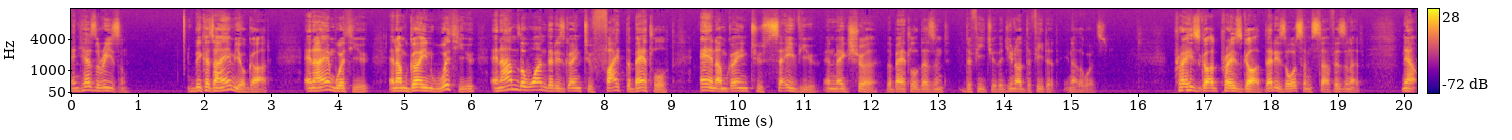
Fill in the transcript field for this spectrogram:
And here's the reason because I am your God and I am with you and I'm going with you, and I'm the one that is going to fight the battle, and I'm going to save you and make sure the battle doesn't defeat you, that you're not defeated, in other words. Praise God, praise God. That is awesome stuff, isn't it? Now,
